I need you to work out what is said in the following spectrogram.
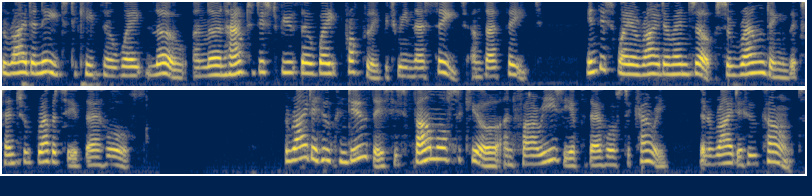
The rider needs to keep their weight low and learn how to distribute their weight properly between their seat and their feet in this way a rider ends up surrounding the centre of gravity of their horse. A rider who can do this is far more secure and far easier for their horse to carry than a rider who can't.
